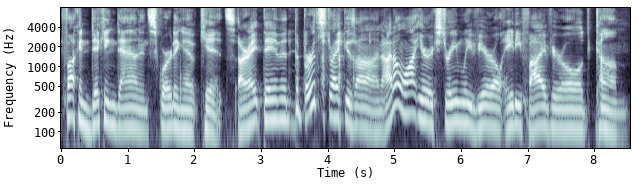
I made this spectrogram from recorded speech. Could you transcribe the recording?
fucking dicking down and squirting out kids. All right, David? The birth strike is on. I don't want your extremely virile 85 year old cum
